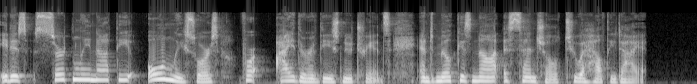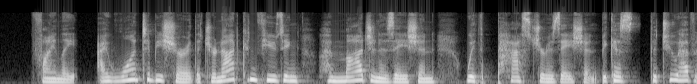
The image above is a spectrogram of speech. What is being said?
it is certainly not the only source for either of these nutrients, and milk is not essential to a healthy diet. Finally, I want to be sure that you're not confusing homogenization with pasteurization because the two have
